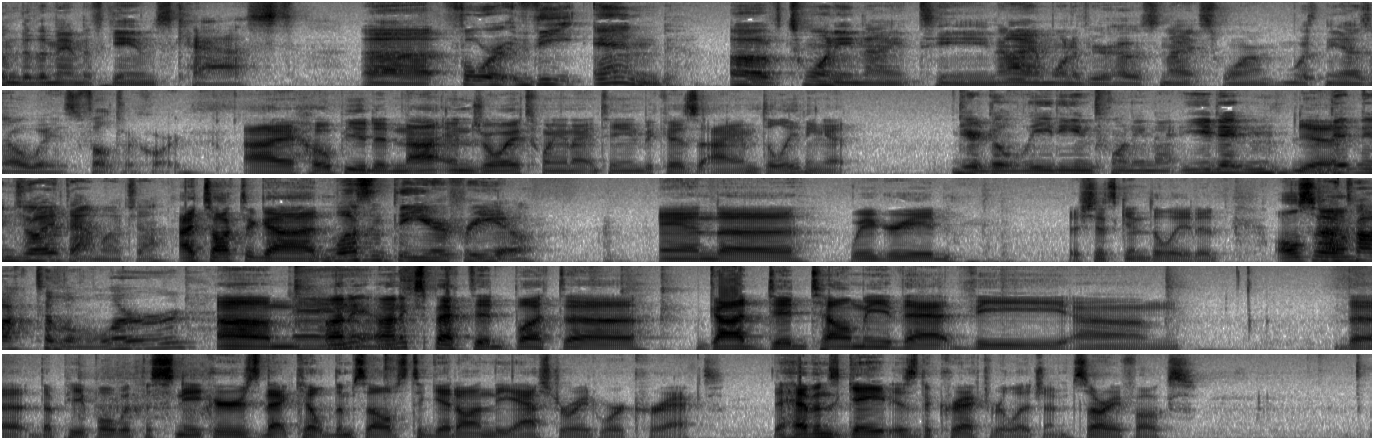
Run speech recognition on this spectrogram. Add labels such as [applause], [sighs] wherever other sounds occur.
welcome to the Mammoth Games cast uh, for the end of 2019. I am one of your hosts, Night Swarm. With me, as always, Filter Cord. I hope you did not enjoy 2019 because I am deleting it. You're deleting 2019. You didn't. Yeah. You didn't enjoy it that much, huh? I talked to God, Wasn't the year for you. and uh, we agreed this shit's getting deleted. Also, I talked to the Lord. um, and- une- unexpected, but uh, God did tell me that the um, the the people with the sneakers that killed themselves to get on the asteroid were correct. The Heaven's Gate is the correct religion. Sorry, folks.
